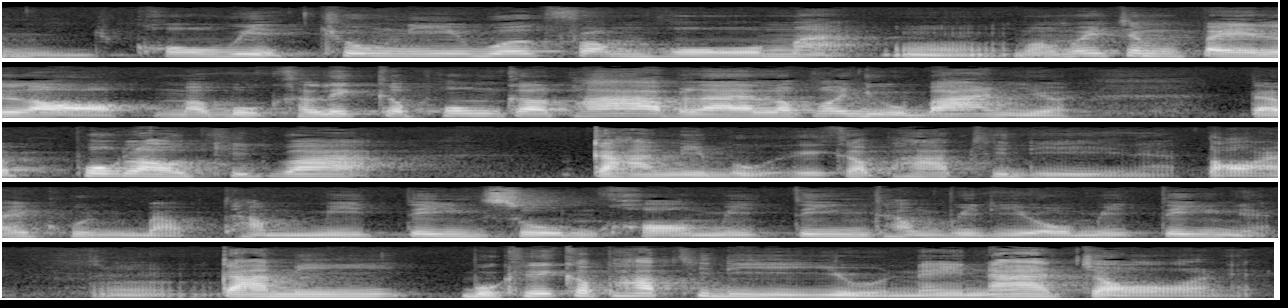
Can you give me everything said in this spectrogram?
มโควิด ช่วงนี้ work from home อะมันไม่จำเป็นหรอกมาบุคลิกกระพงกระภาพอะไรเราก็อยู่บ้านเยอะแต่พวกเราคิดว่า การมีบุคลิกภาพที่ดีเนี่ยต่อให้คุณแบบทำ meeting Zoom call meeting ทำ video meeting เนี่ยการมีบุคลิกภาพที่ดีอยู่ในหน้าจอเนี่ย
